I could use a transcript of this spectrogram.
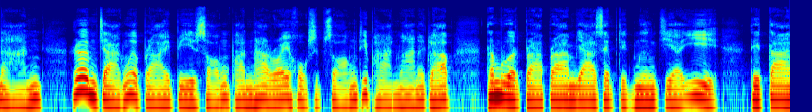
หนาน เริ่มจากเมื่อปลายปี 2562 ที่ผ่านมานะครับตำรวจปราบปรามยาเสพติดเมืองเจียอี้ ติดตาม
